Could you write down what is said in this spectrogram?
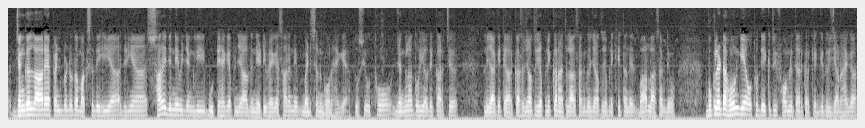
ਜੰਗਲ ਲਾ ਰਿਹਾ ਪਿੰਡ ਪਿੰਡ ਉਹਦਾ ਮਕਸਦ ਇਹੀ ਆ ਜਿਹੜੀਆਂ ਸਾਰੇ ਜਿੰਨੇ ਵੀ ਜੰਗਲੀ ਬੂਟੇ ਹੈਗੇ ਆ, ਪੰਜਾਬ ਦੇ ਨੇਟਿਵ ਹੈਗੇ ਆ, ਸਾਰਿਆਂ ਦੇ ਮੈਡੀਸਨ ਗੁਣ ਹੈਗੇ ਆ ਤੁਸੀਂ ਉੱਥੋਂ ਜੰਗਲਾਂ ਤੋਂ ਹੀ ਆਪਦੇ ਘਰ 'ਚ ਲਿਜਾ ਕੇ ਤਿਆਰ ਕਰ ਸਕਦੇ ਹੋ ਜਾਂ ਤੁਸੀਂ ਆਪਣੇ ਘਰਾਂ 'ਚ ਲਾ ਸਕਦੇ ਹੋ ਜਾਂ ਤੁਸੀਂ ਆਪਣੇ ਖੇਤਾਂ ਦੇ ਬਾਹਰ ਲਾ ਸਕਦੇ ਹੋ। ਬੁਕਲੈਟਾਂ ਹੋਣਗੀਆਂ ਉੱਥੋਂ ਦੇਖ ਕੇ ਤੁਸੀਂ ਫਾਰਮੂਲੇ ਤਿਆਰ ਕਰਕੇ ਅੱਗੇ ਤੁਸੀਂ ਜਾਣਾ ਹੈਗਾ।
